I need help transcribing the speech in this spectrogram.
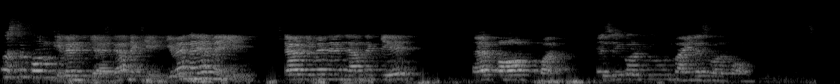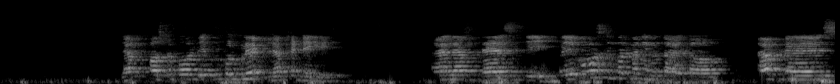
फ़र्स्ट ऑफ़ ऑल गिवन क्या है ध्यान रखिए गिवन है नहीं क्या गिवन है ध्यान रखिए f of 1 is equal to minus 1 upon left first of all we have to calculate left hand derivative and f dash a एक और सिंबल मैंने बताया था f dash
